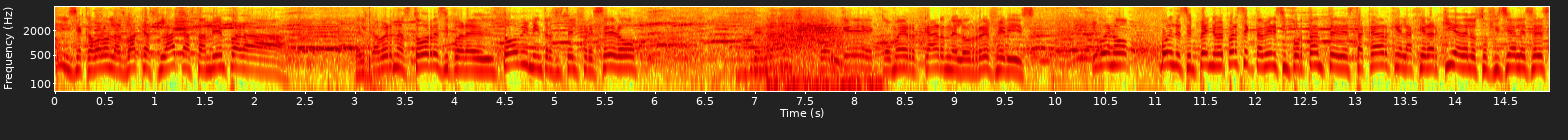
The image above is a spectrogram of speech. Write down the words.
Sí, se acabaron las vacas flacas también para el Cavernas Torres y para el Toby, mientras esté el fresero. Tendrán qué comer carne los referees. Y bueno, buen desempeño. Me parece que también es importante destacar que la jerarquía de los oficiales es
